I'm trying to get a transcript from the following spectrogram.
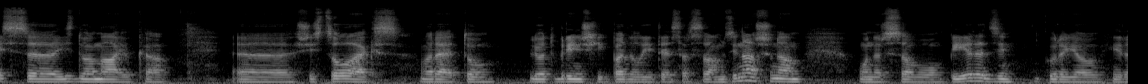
es izdomāju, ka šis cilvēks varētu ļoti brīnišķīgi padalīties ar savām zināšanām un ar savu pieredzi, kura jau ir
